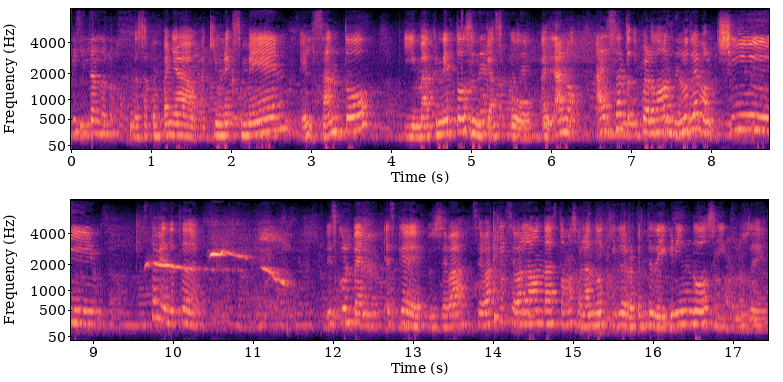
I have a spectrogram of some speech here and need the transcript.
visitándonos. Nos acompaña aquí un X-Men, el Santo, y Magneto sin casco. Ah, no, ah, el santo, perdón, Blue Demon. Sí. Está bien, Disculpen, es que pues, se va, se va aquí, se va la onda, estamos hablando aquí de repente de gringos y pues de,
